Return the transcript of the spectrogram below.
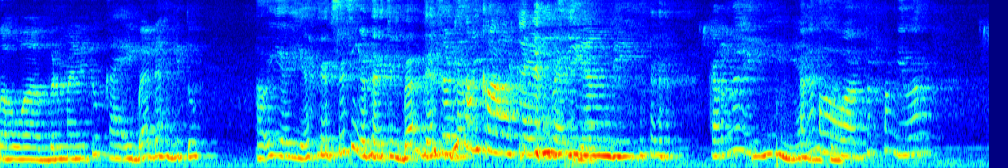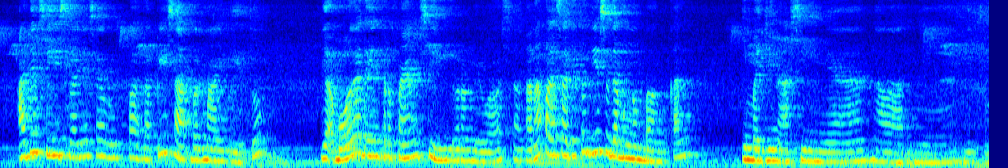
bahwa bermain itu kayak ibadah gitu oh iya iya. Saya sih nggak dari ibadah tapi sakral kayak mesti yang di karena ini ya karena gitu. kalau Waldorf kan bilang ada sih istilahnya saya lupa. Tapi saat bermain itu nggak boleh ada intervensi orang dewasa. Karena pada saat itu dia sedang mengembangkan imajinasinya nalarnya gitu.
